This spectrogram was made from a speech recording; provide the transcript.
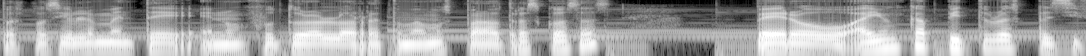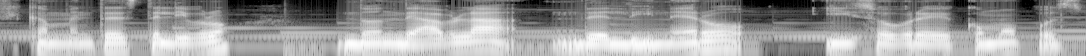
pues posiblemente en un futuro lo retomemos para otras cosas. Pero hay un capítulo específicamente de este libro donde habla del dinero y sobre cómo pues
